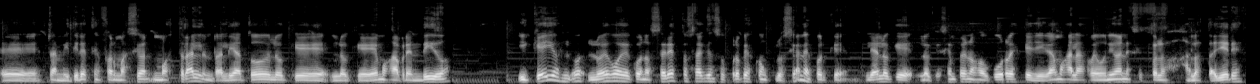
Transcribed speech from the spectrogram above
eh, transmitir esta información mostrarle en realidad todo lo que lo que hemos aprendido y que ellos luego de conocer esto saquen sus propias conclusiones, porque ya lo que, lo que siempre nos ocurre es que llegamos a las reuniones, a los, a los talleres,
